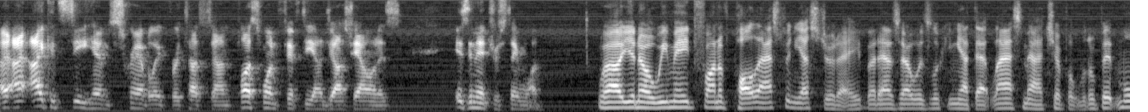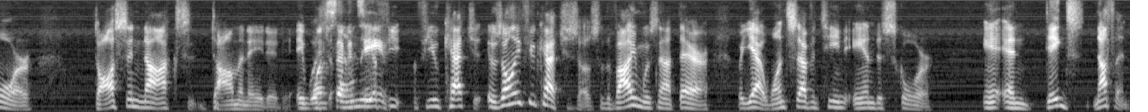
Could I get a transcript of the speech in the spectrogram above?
I, I, I could see him scrambling for a touchdown. Plus 150 on Josh Allen is is an interesting one. well, you know, we made fun of Paul Aspen yesterday, but as I was looking at that last matchup a little bit more, Dawson Knox dominated. It was only a few, a few catches. It was only a few catches though, so the volume was not there. But yeah, 117 and a score, and, and Diggs nothing.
